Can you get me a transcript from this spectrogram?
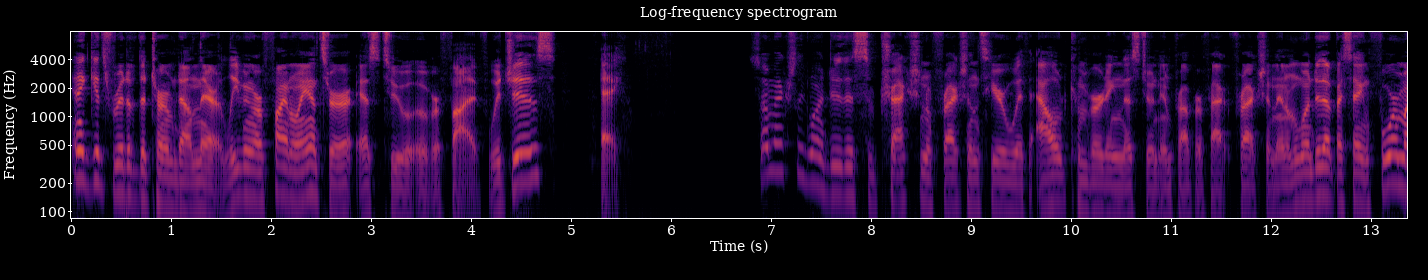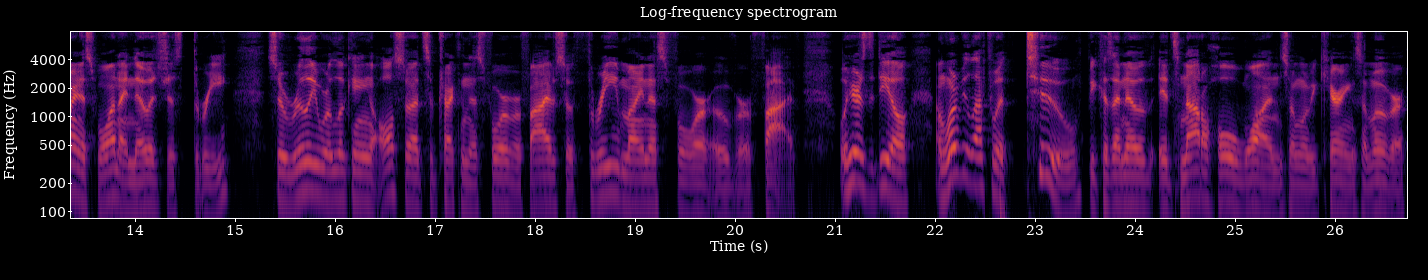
and it gets rid of the term down there, leaving our final answer as 2 over 5, which is A. So I'm actually going to do this subtraction of fractions here without converting this to an improper fraction. And I'm going to do that by saying 4 minus 1, I know it's just 3. So really we're looking also at subtracting this 4 over 5, so 3 minus 4 over 5. Well, here's the deal. I'm going to be left with 2 because I know it's not a whole 1, so I'm going to be carrying some over.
